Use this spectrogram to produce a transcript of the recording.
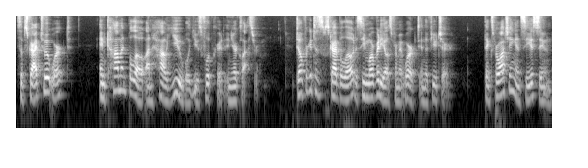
subscribe to It Worked, and comment below on how you will use Flipgrid in your classroom. Don't forget to subscribe below to see more videos from It Worked in the future. Thanks for watching and see you soon.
